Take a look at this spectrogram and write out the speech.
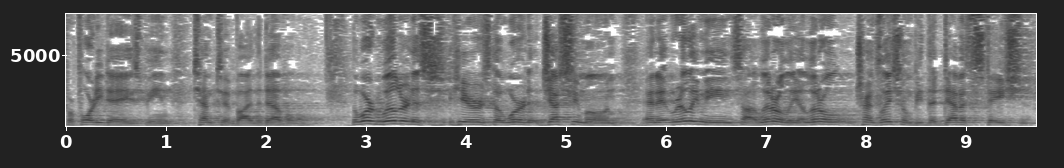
for 40 days being tempted by the devil. The word wilderness here is the word Jeshimon, and it really means, uh, literally, a literal translation would be the devastation.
